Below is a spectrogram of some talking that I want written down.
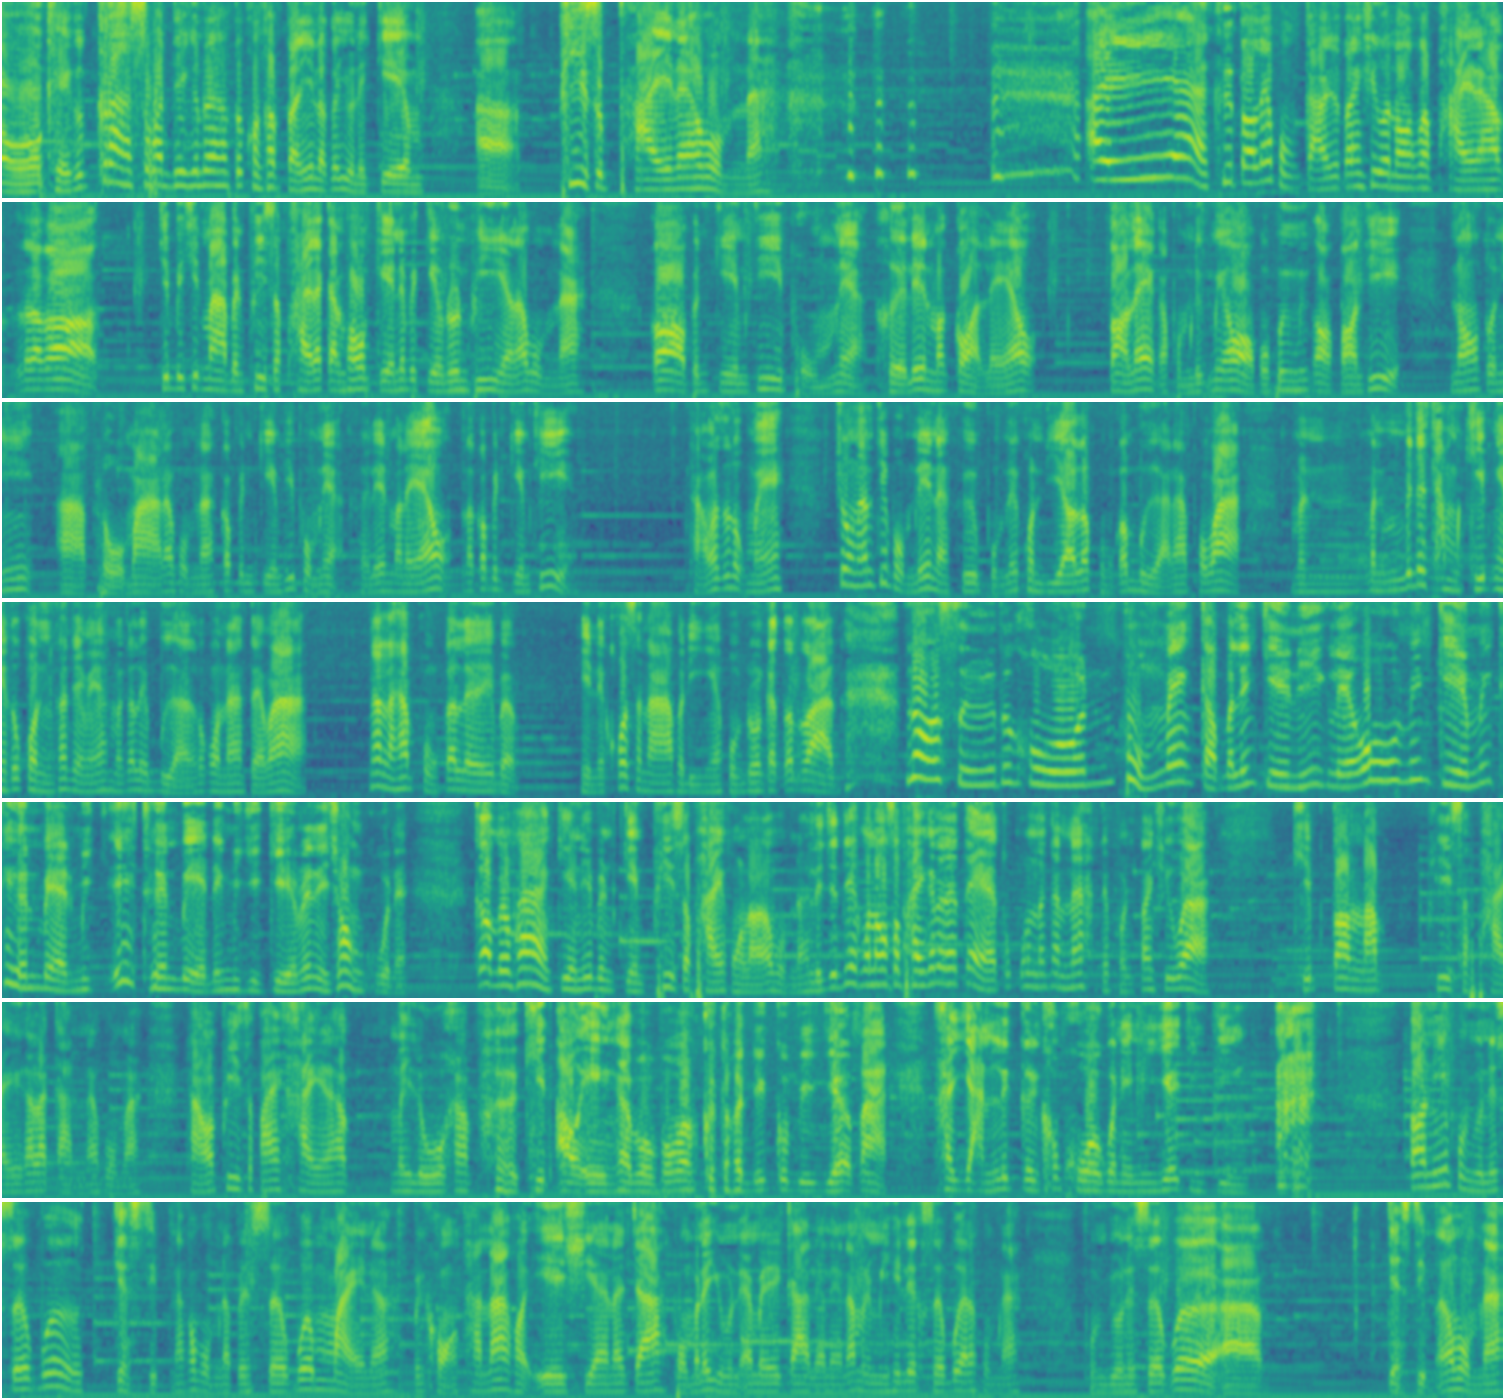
โอเคก็กราบสวัสดีกันด้วยครับทุกคนครับตอนนี้เราก็อยู่ในเกม อ่า พี่สไปนะครับผมนะ ไอ้คือตอนแรกผมกะจะตั้งชื่อว่าน้องสะพายนะครับ แล้วก็คิดไปคิดมาเป็นพี่สะพายแล้วกันเพราะว่าเกมนี้เป็นเกมรุ่นพี่นะครับผมนะ ก็เป็นเกมที่ผมเนี่ยเคยเล่นมาก่อนแล้ว ตอนแรกอะผมนึกไม่ออกผมเพิ่งนึกออกตอนที่น้องตัวนี้อ่าโผล่มานะผมนะ ก็เป็นเกมที่ผมเนี่ยเคยเล่นมาแล้ว แล้วก็เป็นเกมที่ถามว่าสนุกไหม ช่วงนั้นที่ผมเล่นน่ะคือ ผมเล่นคนเดียวแล้วผมก็เบื่อนะเพราะว่ามันมันไม่ได้ทำคลิปไงทุกคนเข้าใจไหมมันก็เลยเบื่อทุกคนนะแต่ว่านั่นแหละครับผมก็เลยแบบเห็นในโฆษณาพอดีไงผมโดนการตลาดล่อซื้อทุกคน ผมแม่งกลับมาเล่นเกมนี้อีกแล้วโอ้แม่งเกมไม่เทิร์นแบดมีเอ๊ะเทิร์นเบดยังมีกี่เกมในช่องกูเนี่ยก็เป็นผ้าเกมนี้เป็นเกมพี่สะพายของเราครับผมนะหรือจะเรียกว่าน้องสะพายก็ได้แต่ทุกคนแล้วกันนะแต่ผมตั้งชื่อว่าคลิปต้อนรับ พี่สะพายก็แล้วกันนะผมนะถามว่าพี่สไปายใครนะครับ ไม่รู้ครับคิดเอาเองครับผมเพราะว่ากูตอนนี้กูมีเยอะมาก ขยันเหลือเกินครอบครัวกูเนี่ยมีเยอะจริง ๆ ตอนนี้ผมอยู่ในเซิร์ฟเวอร์ 70 นะครับผมนะเป็นเซิร์ฟเวอร์ใหม่นะเป็นของทางด้านของเอเชียนะจ๊ะผมไม่ได้อยู่ในอเมริกาหรืออะไรนะมันมีให้เลือกเซิร์ฟเวอร์นะผมนะ ผมอยู่ในเซิร์ฟเวอร์อ่า70 นะครับผมนะ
